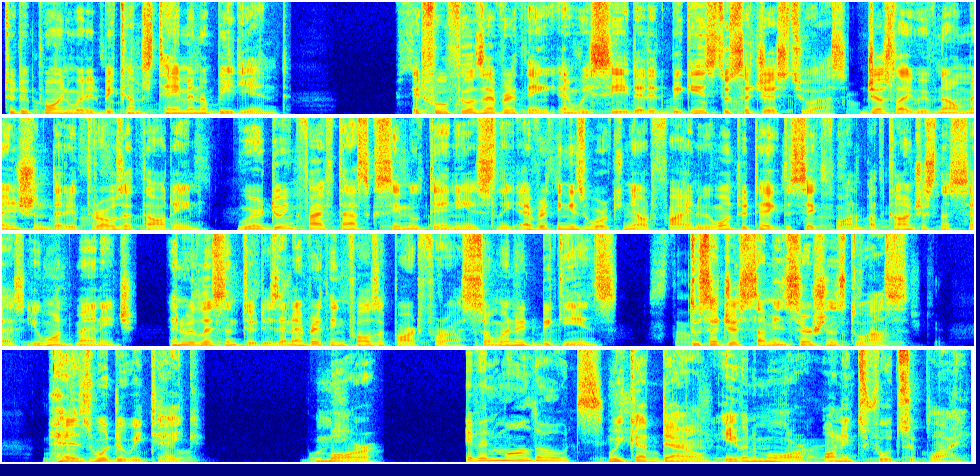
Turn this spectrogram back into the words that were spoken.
to the point where it becomes tame and obedient. It fulfills everything, and we see that it begins to suggest to us, just like we've now mentioned that it throws a thought in, we are doing five tasks simultaneously, everything is working out fine, we want to take the sixth one, but consciousness says, you won't manage. And we listen to this, and everything falls apart for us, so when it begins to suggest some insertions to us, hence what do we take? More. Even more loads. We cut down even more on its food supply,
